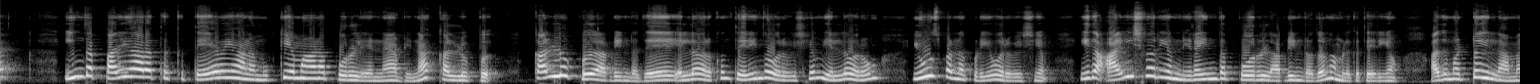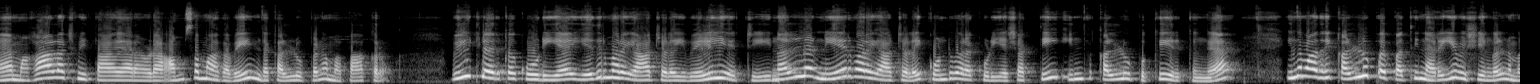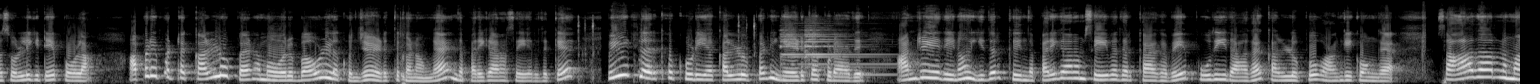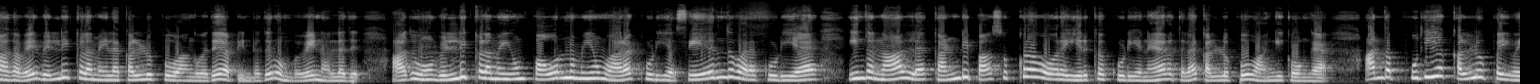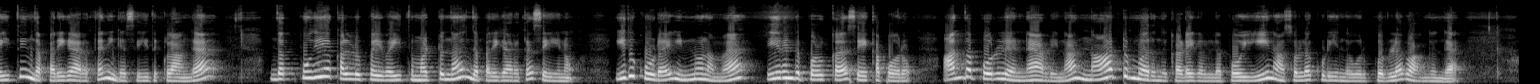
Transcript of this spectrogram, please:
இந்த பரிகாரத்திற்கு தேவையான முக்கியமான பொருள் என்ன அப்படின்னா கல்லுப்பு. கல்லுப்பு அப்படின்றது எல்லோருக்கும் தெரிந்த ஒரு விஷயம். எல்லோரும் யூஸ் பண்ணக்கூடிய ஒரு விஷயம். இது ஐஸ்வர்யம் நிறைந்த பொருள் அப்படின்றதும் நம்மளுக்கு தெரியும். அது மட்டும் இல்லாமல் மகாலட்சுமி தாயாரோட அம்சமாகவே இந்த கல்லுப்பை நம்ம பார்க்குறோம். வீட்டில் இருக்கக்கூடிய எதிர்மறை ஆற்றலை வெளியேற்றி நல்ல நேர்மறை ஆற்றலை கொண்டு வரக்கூடிய சக்தி இந்த கல்லுப்புக்கு இருக்குங்க. இந்த மாதிரி கல்லுப்பை பற்றி நிறைய விஷயங்கள் நம்ம சொல்லிக்கிட்டே போகலாம். அப்படிப்பட்ட கல்லுப்பை நம்ம ஒரு பவுலில் கொஞ்சம் எடுத்துக்கணுங்க. இந்த பரிகாரம் செய்கிறதுக்கு வீட்டில் இருக்கக்கூடிய கல்லுப்பை நீங்கள் எடுக்கக்கூடாது. அன்றைய தினம் இதற்கு இந்த பரிகாரம் செய்வதற்காகவே புதிதாக கல்லுப்பு வாங்கிக்கோங்க. சாதாரணமாகவே வெள்ளிக்கிழமையில் கல்லுப்பு வாங்குவது அப்படின்றது ரொம்பவே நல்லது. அதுவும் வெள்ளிக்கிழமையும் பௌர்ணமியும் வரக்கூடிய சேர்ந்து வரக்கூடிய இந்த நாளில் கண்டிப்பாக சுக்கர ஓரை இருக்கக்கூடிய நேரத்தில் கல்லுப்பு வாங்கிக்கோங்க. அந்த புதிய கல்லுப்பை வைத்து இந்த பரிகாரத்தை நீங்கள் செய்துக்கலாங்க. இந்த புதிய கல்லுப்பை வைத்து மட்டும்தான் இந்த பரிகாரத்தை செய்யணும். இது கூட இன்னும் நம்ம இரண்டு பொருட்களை சேர்க்க போகிறோம் அந்த பொருள் என்ன அப்படின்னா நாட்டு மருந்து கடைகளில் போய் நான் சொல்லக்கூடிய இந்த ஒரு பொருளை வாங்குங்க.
